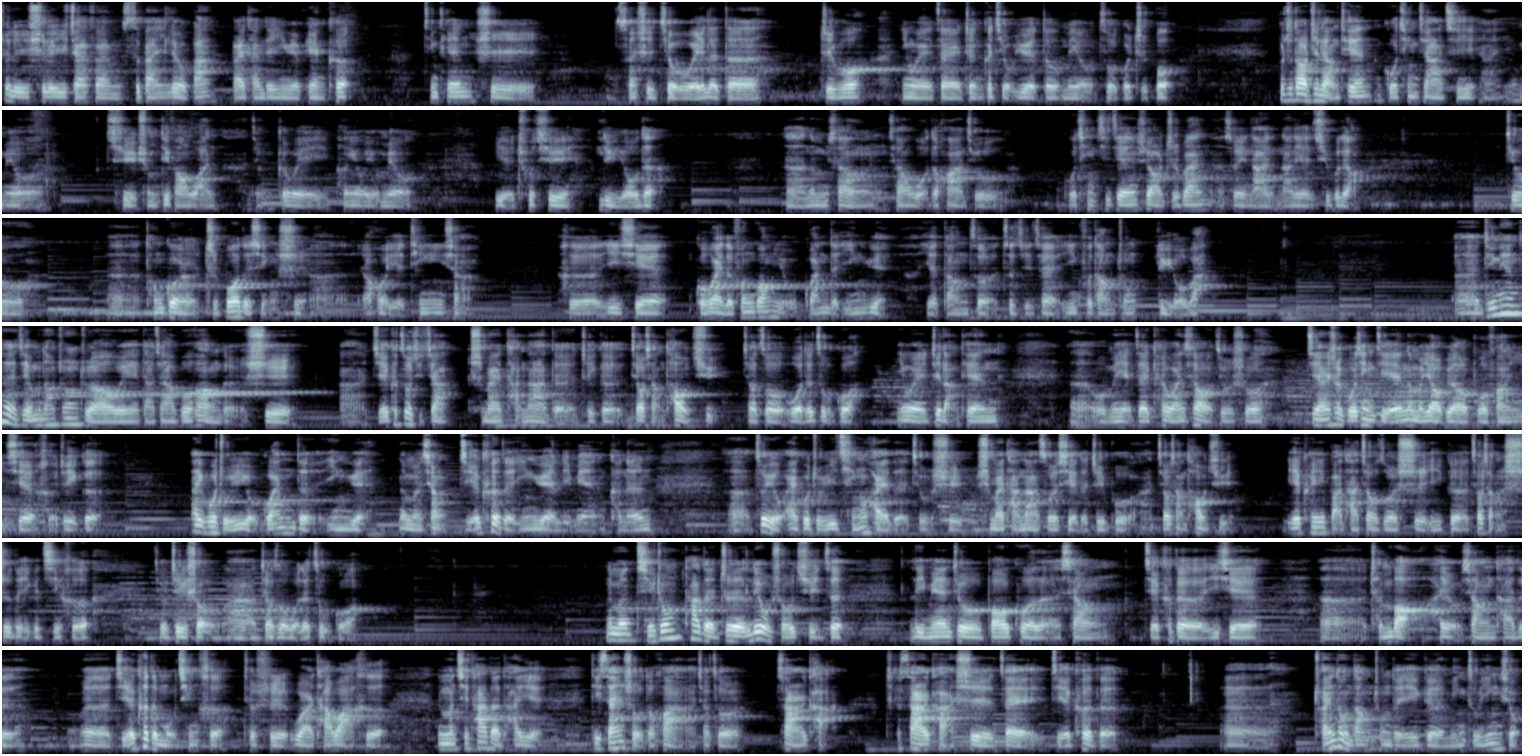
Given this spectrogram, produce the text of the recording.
这里是荔枝 FM 四八一六八白谈的音乐片刻。今天是算是久违了的直播，因为在整个九月都没有做过直播。不知道这两天国庆假期啊有没有去什么地方玩？就各位朋友有没有也出去旅游的？嗯，那么像像我的话，就国庆期间需要值班，所以哪哪里也去不了。就，呃，通过直播的形式啊，然后也听一下和一些国外的风光有关的音乐，也当做自己在音符当中旅游吧。呃，今天在节目当中主要为大家播放的是啊，捷克作曲家施麦塔纳的这个交响套曲，叫做《我的祖国》。因为这两天，呃，我们也在开玩笑，就是说。既然是国庆节，那么要不要播放一些和这个爱国主义有关的音乐？那么像捷克的音乐里面，可能呃最有爱国主义情怀的就是施麦塔纳所写的这部啊交响套曲，也可以把它叫做是一个交响诗的一个集合。就这首啊叫做《我的祖国》。那么其中它的这六首曲子里面就包括了像。捷克的一些呃城堡，还有像他的呃捷克的母亲河，就是沃尔塔瓦河。那么其他的，他也第三首的话叫做萨尔卡。这个萨尔卡是在捷克的呃传统当中的一个民族英雄。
